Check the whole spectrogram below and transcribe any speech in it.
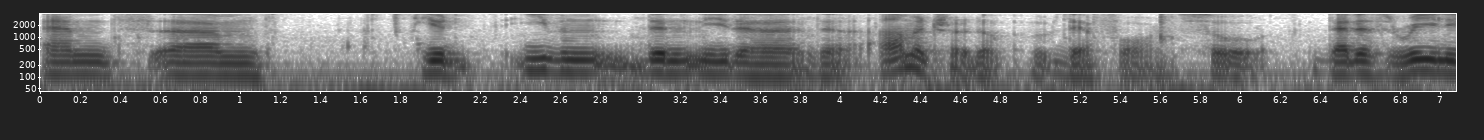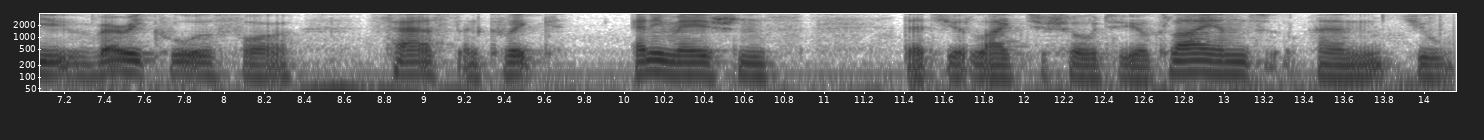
And um, you even didn't need a, the armature therefore. So that is really very cool for fast and quick animations that you'd like to show to your client and you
